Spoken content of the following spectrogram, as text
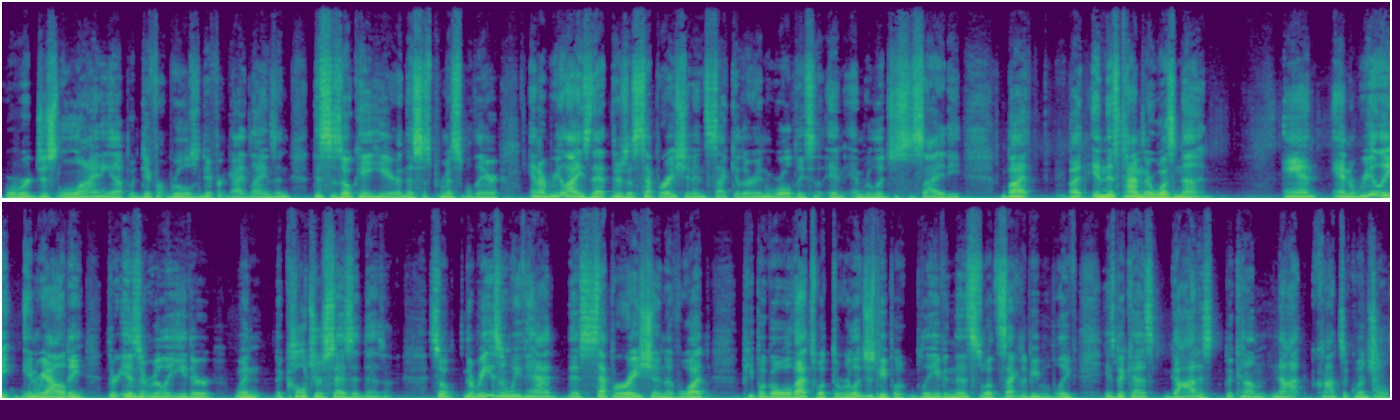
where we're just lining up with different rules and different guidelines and this is okay here and this is permissible there and i realize that there's a separation in secular and worldly and, and religious society but but in this time there was none and and really in reality there isn't really either when the culture says it doesn't so the reason we've had this separation of what people go, well, that's what the religious people believe, and this is what the secular people believe, is because God has become not consequential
